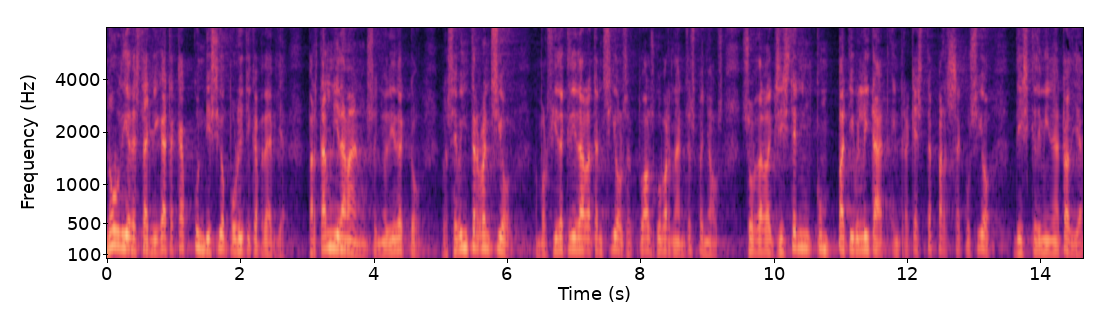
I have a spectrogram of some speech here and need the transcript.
no hauria d'estar lligat a cap condició política prèvia. Per tant, li demano, senyor director, la seva intervenció amb el fi de cridar l'atenció als actuals governants espanyols sobre l'existent incompatibilitat entre aquesta persecució discriminatòria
